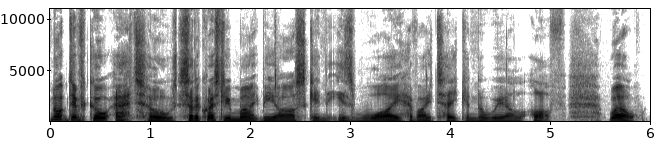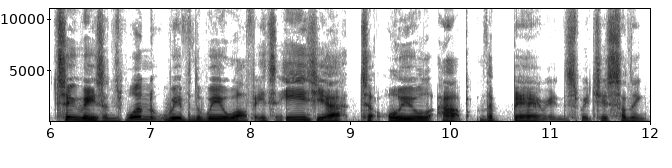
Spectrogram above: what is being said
Not difficult at all. So the question you might be asking is why have I taken the wheel off? Well, two reasons. One, with the wheel off, it's easier to oil up the bearings, which is something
